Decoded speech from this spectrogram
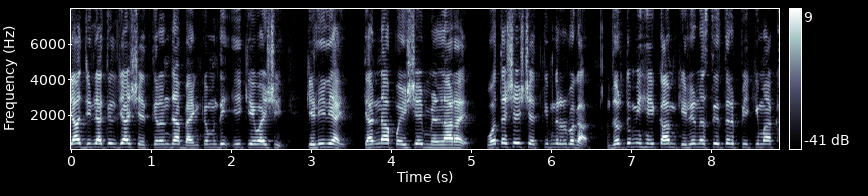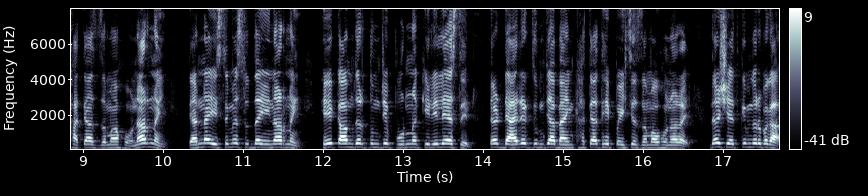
या जिल्ह्यातील ज्या शेतकऱ्यांच्या बँकेमध्ये ई के वाय सी केलेली आहे त्यांना पैसे मिळणार आहे व तसेच शेतकरी मित्रांनो बघा जर तुम्ही हे काम केले नसते तर पीक विमा खात्यात जमा होणार नाही. त्यांना एस एम एससुद्धा येणार नाही. हे काम जर तुमचे पूर्ण केलेले असेल तर डायरेक्ट तुमच्या बँक खात्यात हे पैसे जमा होणार आहे. जर शेतकरी मित्र बघा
